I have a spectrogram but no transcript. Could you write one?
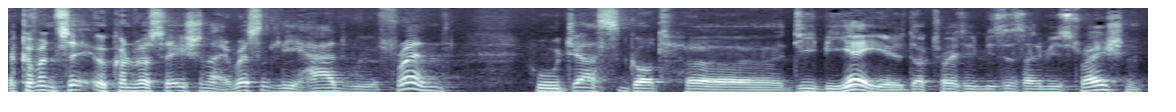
a, a conversation I recently had with a friend who just got her DBA, a doctorate in business administration.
